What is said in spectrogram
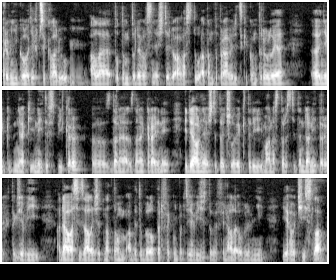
první kolo těch překladů, mm-hmm. ale potom to jde vlastně ještě do Avastu a tam to právě vždycky kontroluje něk, nějaký native speaker eh, z dané, z dané krajiny. Ideálně ještě to je člověk, který má na starosti ten daný trh, takže ví a dává si záležet na tom, aby to bylo perfektní, protože ví, že to ve finále ovlivní jeho čísla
